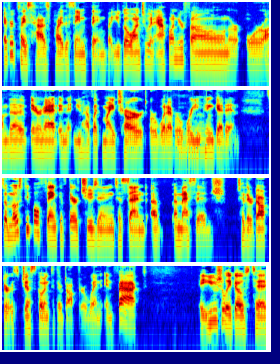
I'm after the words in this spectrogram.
every place has probably the same thing but you go onto an app on your phone or or on the internet and you have like MyChart or whatever mm-hmm. where you mm-hmm. can get in so most people think if they're choosing to send a, a message to their doctor it's just going to their doctor when in fact it usually goes to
